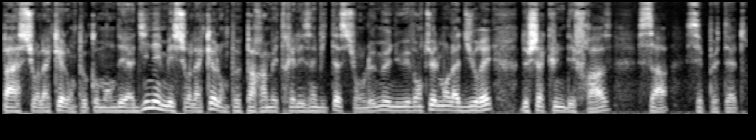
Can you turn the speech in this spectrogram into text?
pas sur laquelle on peut commander à dîner, mais sur laquelle on peut paramétrer les invitations, le menu, éventuellement la durée de chacune des phrases. Ça, c'est peut-être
